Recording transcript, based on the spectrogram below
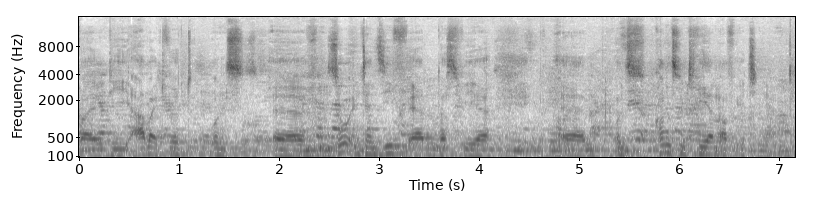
weil die Arbeit wird uns äh, so intensiv werden, dass wir äh, uns konzentrieren auf Itinerary.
